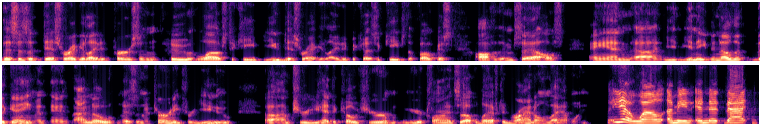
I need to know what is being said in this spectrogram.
This is a dysregulated person who loves to keep you dysregulated because it keeps the focus off of themselves and uh, you, you, need to know the, the game. And, and I know as an attorney for you, uh, I'm sure you had to coach your your clients up left and right on that one. Yeah, well, I mean, and that, that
